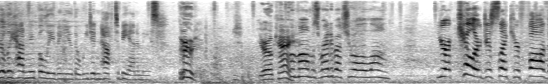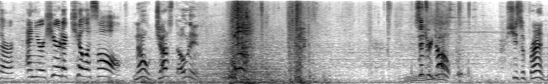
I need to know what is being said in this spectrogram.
really had me believing you that we didn't have to be enemies. Dude, you're okay. My mom was right about you all along. You're a killer just like your father, and you're here to kill us all. No, just Odin. Sentry, go! She's a friend.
